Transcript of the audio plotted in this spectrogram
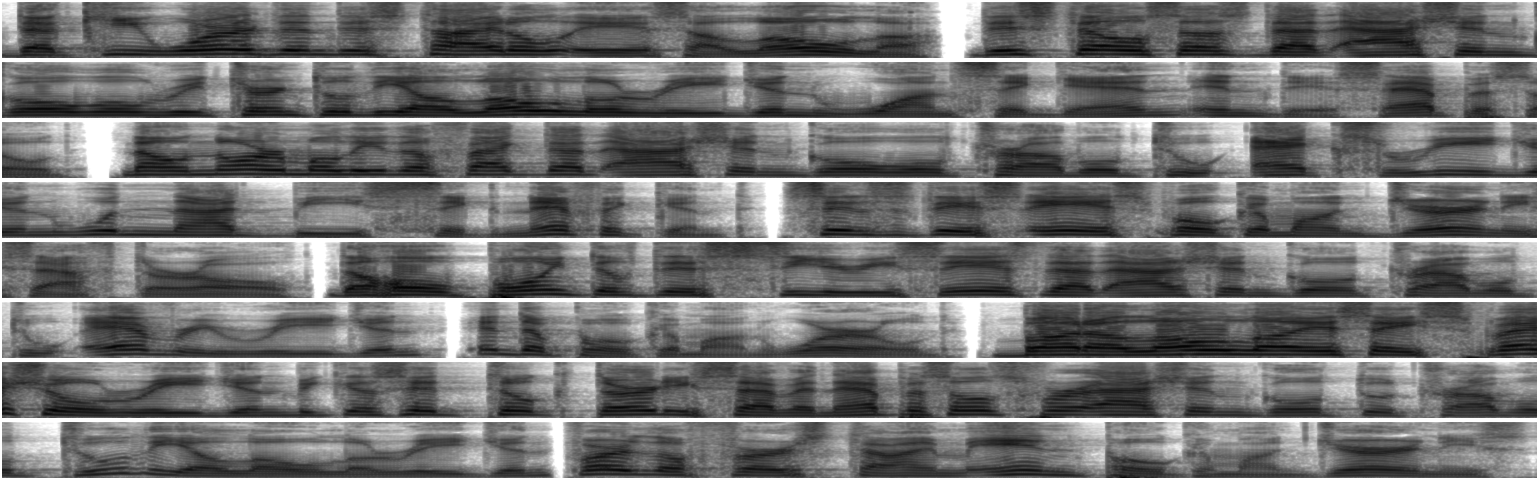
The key word in this title is Alola. This tells us that Ash and Goh will return to the Alola region once again in this episode. Now normally the fact that Ash and Goh will travel to X region would not be significant, since this is Pokemon Journeys after all. The whole point of this series is that Ash and Goh travel to every region in the Pokemon world. But Alola is a special region because it took 37 episodes for Ash and Goh to travel to the Alola region for the first time in Pokemon Pokemon journeys.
